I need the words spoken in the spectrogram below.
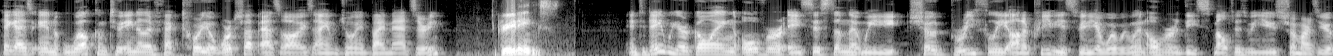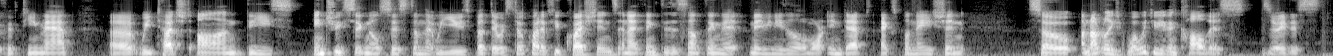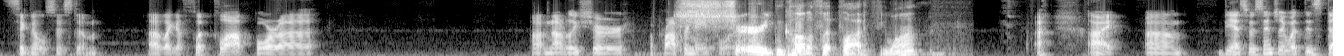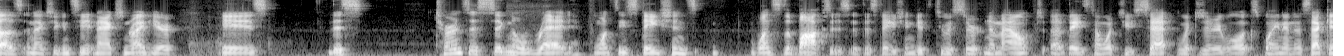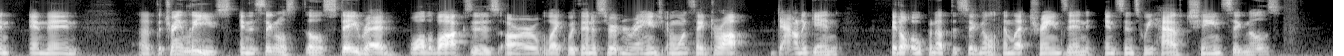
Hey guys, and welcome to another Factorio workshop. As always, I am joined by Madzuri. Greetings. And today we are going over a system that we showed briefly on a previous video where we went over the smelters we used from our 015 map. Uh, we touched on the entry signal system that we used, but there were still quite a few questions, and I think this is something that maybe needs a little more in-depth explanation. So I'm not really. What would you even call this, Zuri? This signal system, uh, like a flip-flop or a I'm not really sure a proper name for it. Sure, you can call it a flip flop if you want. Uh, all right. Um, yeah, so essentially what this does, and actually you can see it in action right here, is this turns this signal red once these stations, once the boxes at the station gets to a certain amount uh, based on what you set, which Zuri will explain in a second, and then uh, the train leaves and the signals still stay red while the boxes are like within a certain range, and once they drop down again, it'll open up the signal and let trains in. And since we have chain signals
